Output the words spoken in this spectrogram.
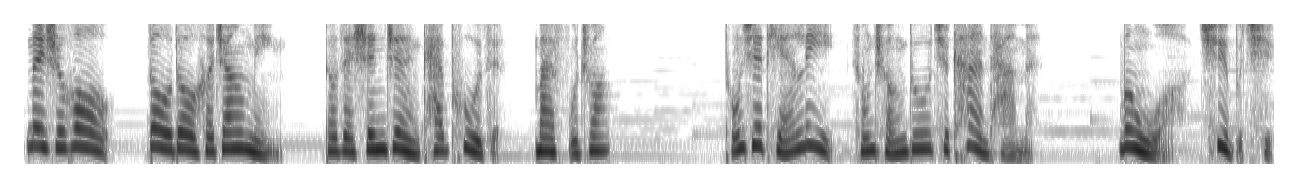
那时候，豆豆和张敏都在深圳开铺子卖服装，同学田丽从成都去看他们，问我去不去。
